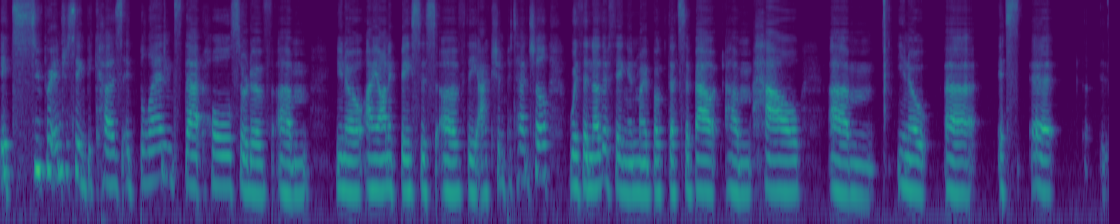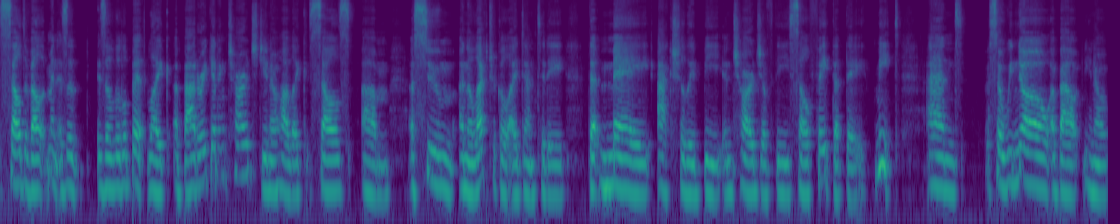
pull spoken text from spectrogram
it's super interesting because it blends that whole sort of um, you know ionic basis of the action potential with another thing in my book that's about um, how um, you know uh, it's uh, cell development is a is a little bit like a battery getting charged. You know how like cells um, assume an electrical identity that may actually be in charge of the cell fate that they meet. And so we know about you know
